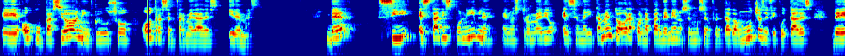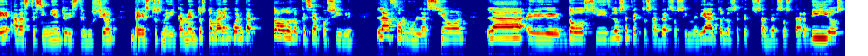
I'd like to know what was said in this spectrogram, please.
eh, ocupación, incluso otras enfermedades y demás. Ver si está disponible en nuestro medio ese medicamento. Ahora con la pandemia nos hemos enfrentado a muchas dificultades de abastecimiento y distribución de estos medicamentos. Tomar en cuenta todo lo que sea posible, la formulación, la eh, dosis, los efectos adversos inmediatos, los efectos adversos tardíos,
